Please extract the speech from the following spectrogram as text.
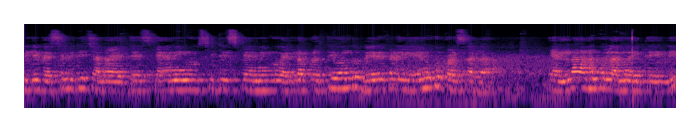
ಇಲ್ಲಿ ಫೆಸಿಲಿಟಿ ಚೆನ್ನಾಗೈತೆ ಸ್ಕ್ಯಾನಿಂಗು ಸಿ ಟಿ ಸ್ಕ್ಯಾನಿಂಗು ಎಲ್ಲ ಪ್ರತಿಯೊಂದು ಬೇರೆ ಕಡೆ ಏನಕ್ಕೂ ಕಳ್ಸಲ್ಲ. ಎಲ್ಲ ಅನುಕೂಲನೂ ಐತೆ ಇಲ್ಲಿ.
